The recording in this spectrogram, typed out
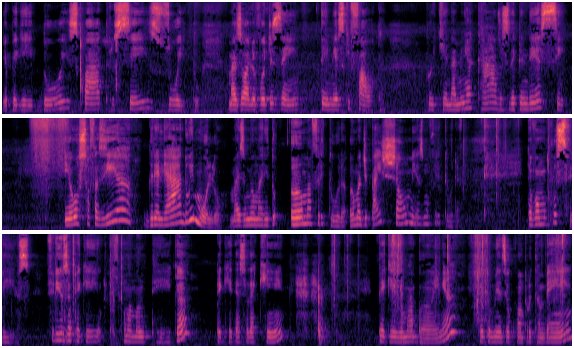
Eu peguei dois, quatro, seis, oito. Mas olha, eu vou dizer, hein, tem mês que falta. Porque na minha casa, se dependesse, eu só fazia grelhado e molho. Mas o meu marido ama fritura, ama de paixão mesmo fritura. Então, vamos pros frios. Frios, eu peguei uma manteiga, peguei dessa daqui. Peguei uma banha, todo mês eu compro também.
